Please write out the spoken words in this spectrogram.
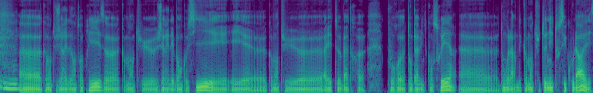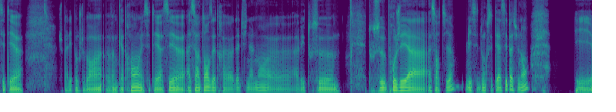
Mhm. Euh, comment tu gérais des entreprises, euh, comment tu gérais des banques aussi, et, et euh, comment tu allais te battre pour ton permis de construire. donc voilà. Mais comment tu tenais tous ces coups-là. Et c'était, euh, je sais pas, à l'époque, je devais avoir 24 ans et c'était assez, euh, assez intense d'être, euh, d'être finalement avec tout ce, tout ce projet à, à sortir. Mais c'est donc c'était assez passionnant. Et,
